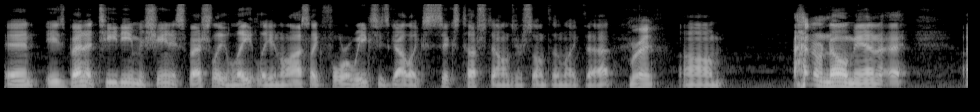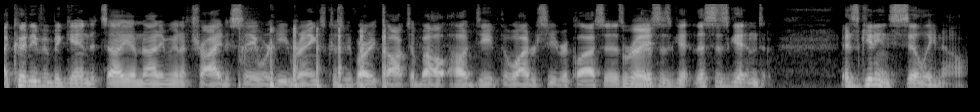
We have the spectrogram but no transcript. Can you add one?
and he's been a TD machine, especially lately. In the last like four weeks, he's got like six touchdowns or something like that. Right. Um, I don't know, man. I, I couldn't even begin to tell you. I'm not even going to try to say where he ranks because we've already talked about how deep the wide receiver class is. Right. This is get this is getting it's getting silly now.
